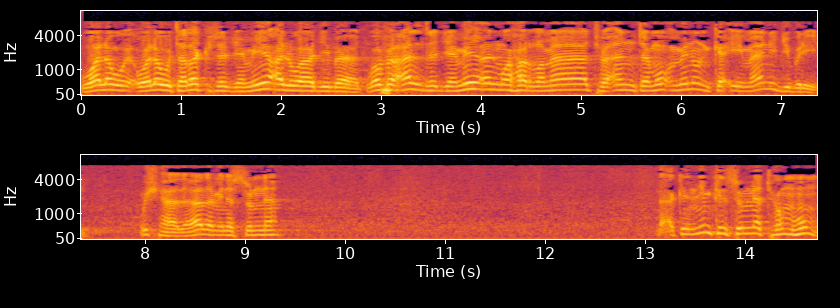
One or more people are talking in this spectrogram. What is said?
ولو ولو تركت جميع الواجبات وفعلت جميع المحرمات فأنت مؤمن كإيمان جبريل. وش هذا؟ هذا من السنة. لكن يمكن سنتهم هم.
